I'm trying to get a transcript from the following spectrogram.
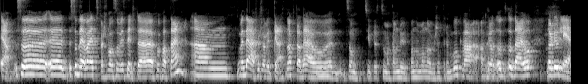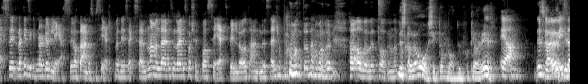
ja, så, eh, så det var et spørsmål som vi stilte forfatteren. Um, men det er for så vidt greit nok. Da. Det er jo sånn typisk som man kan lure på når man oversetter en bok. Hva er akkurat, og, og det er jo når du leser Det er ikke sikkert når du leser at det er noe spesielt med de sexscenene, men det er, liksom, det er litt forskjell på å se et bilde og tegne det selv. på en måte Da må du ha alle detaljene Du skal jo ha oversikt om hva du forklarer. ja. Du skal jo vise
